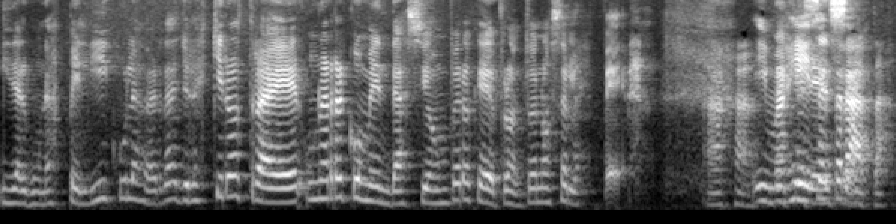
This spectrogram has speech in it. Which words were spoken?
y de algunas películas, ¿verdad? Yo les quiero traer una recomendación, pero que de pronto no se lo esperan. Ajá. Imagínense. ¿De qué se trata?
